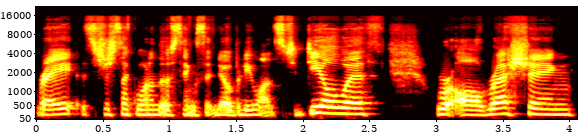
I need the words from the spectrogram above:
right? It's just like one of those things that nobody wants to deal with. We're all rushing.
